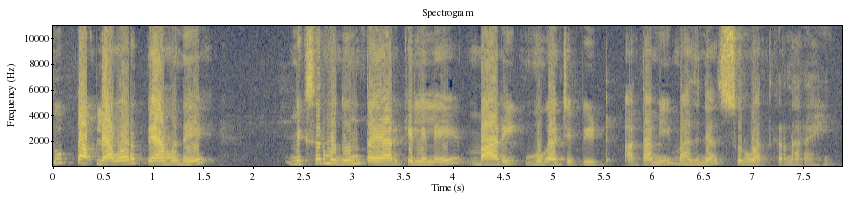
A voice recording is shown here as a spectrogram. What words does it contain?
तूप तापल्यावर त्यामध्ये मिक्सरमधून तयार केलेले बारीक मुगाचे पीठ आता मी भाजण्यास सुरुवात करणार आहे.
